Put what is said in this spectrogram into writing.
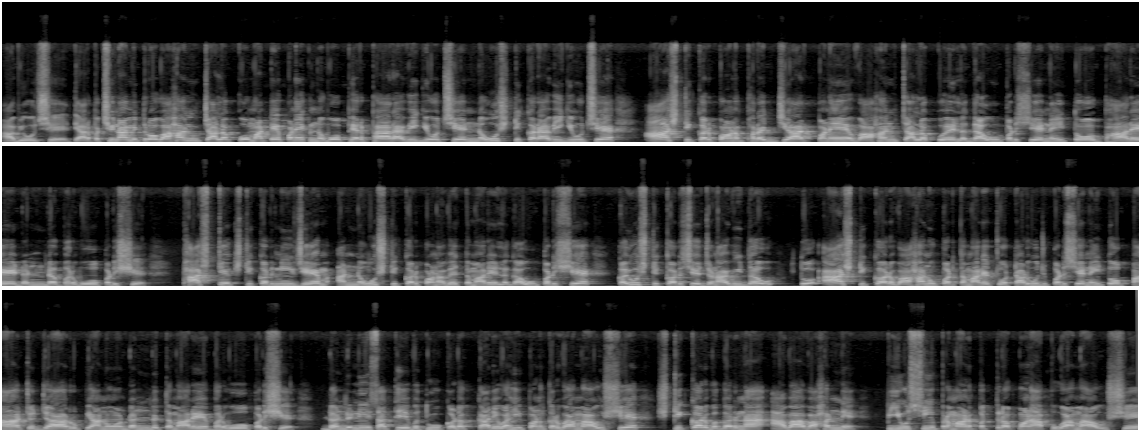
આવ્યો છે. ત્યાર પછીના મિત્રો, વાહન ચાલકો માટે પણ એક નવો ફેરફાર આવી ગયો છે. નવું સ્ટીકર આવી ગયું છે. આ સ્ટીકર પણ ફરજિયાતપણે વાહન ચાલકોએ લગાવવું પડશે, નહીં તો ભારે દંડ ભરવો પડશે. ફાસ્ટેગ સ્ટીકરની જેમ આ નવું સ્ટીકર પણ હવે તમારે લગાવવું પડશે. કયું સ્ટીકર છે જણાવી દઉં. તો આ સ્ટીકર વાહન ઉપર તમારે ચોંટાડવું જ પડશે, નહીં તો પાંચ હજાર રૂપિયાનો દંડ તમારે ભરવો પડશે. દંડની સાથે વધુ કડક કાર્યવાહી પણ કરવામાં આવશે. સ્ટીકર વગરના આવા વાહનને પીયુસી પ્રમાણપત્ર પણ આપવામાં આવશે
